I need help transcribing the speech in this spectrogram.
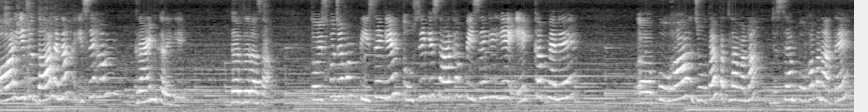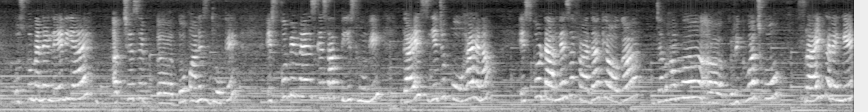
और ये जो दाल है ना, इसे हम ग्राइंड करेंगे, दरदरा सा। तो इसको जब हम पीसेंगे तो उसी के साथ हम पीसेंगे ये एक कप मैंने पोहा जो होता है, पतला वाला, जिससे हम पोहा बनाते हैं, उसको मैंने ले लिया है अच्छे से दो पानी से धो के इसको भी मैं इसके साथ पीस लूँगी। गाइस ये जो पोहा है ना, इसको डालने से फ़ायदा क्या होगा? जब हम रिक्वच को फ्राई करेंगे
